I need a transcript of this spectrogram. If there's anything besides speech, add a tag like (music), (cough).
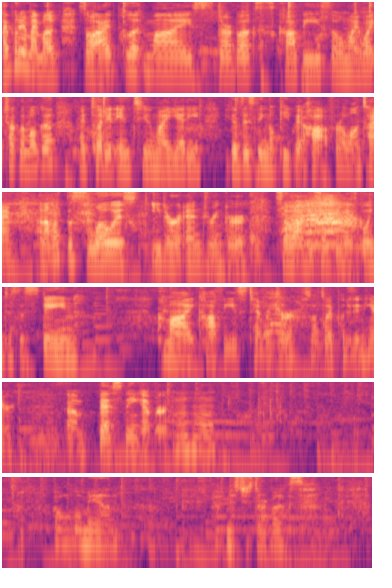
I put it in my mug. So I put my Starbucks coffee, so my white chocolate mocha, I put it into my Yeti because this thing will keep it hot for a long time. And I'm like the slowest eater and drinker. So I need something that's going to sustain my coffee's temperature. So that's why I put it in here. Um, best thing ever. Mm -hmm. Oh man. I've missed you, Starbucks.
